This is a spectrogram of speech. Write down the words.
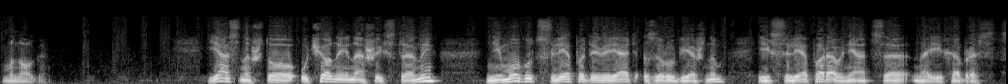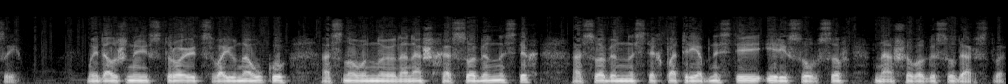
много. Ясно, что ученые нашей страны не могут слепо доверять зарубежным и слепо равняться на их образцы. Мы должны строить свою науку, основанную на наших особенностях, особенностях потребностей и ресурсов нашего государства.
